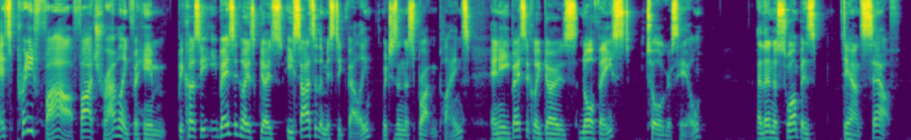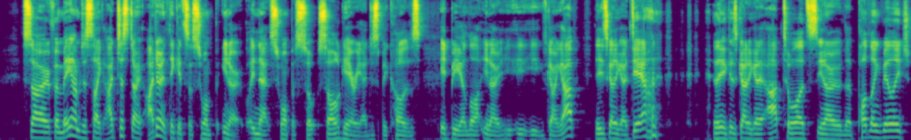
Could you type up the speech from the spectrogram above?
it's pretty far, far traveling for him because he, he basically goes he starts at the Mystic Valley, which is in the Spriton Plains, and he basically goes northeast to Aughra's Hill, and then the swamp is down south. So for me, I'm just like I just don't I don't think it's a swamp, you know, in that swamp of Sol- Solg area, just because it'd be a lot, you know, he- he- he's going up, he's got to go down, and then he's got to go up towards, you know, the Podling village.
